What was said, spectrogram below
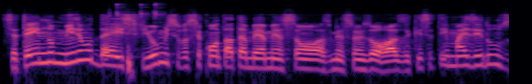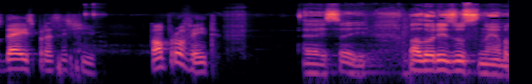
Você tem no mínimo 10 filmes, se você contar também a menção, as menções honrosas aqui, você tem mais ainda uns 10 pra assistir. Então aproveita. É isso aí. Valorize o cinema.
